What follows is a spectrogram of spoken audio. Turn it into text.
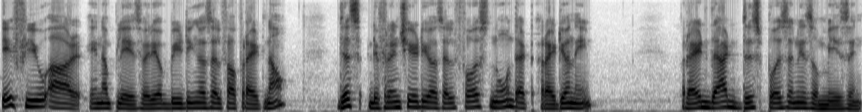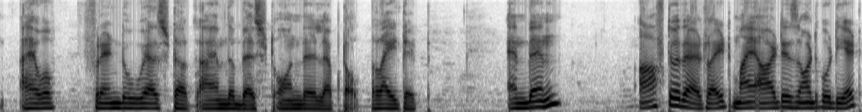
if you are in a place where you're beating yourself up right now, just differentiate yourself. First, know that, write your name. Write that this person is amazing. I have a friend who has stuck, I am the best on their laptop. Write it. And then, after that, right, my art is not good yet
